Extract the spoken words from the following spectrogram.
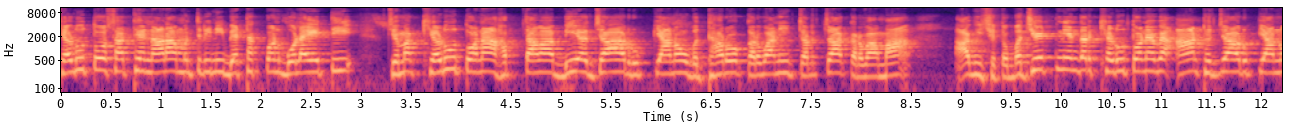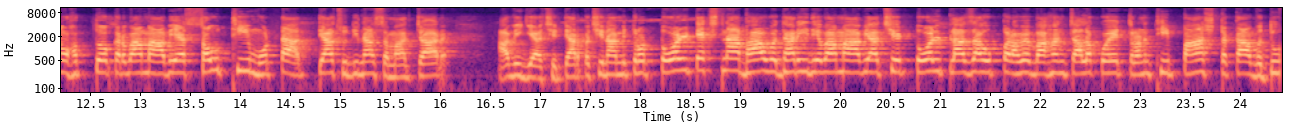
ખેડૂતો સાથે નાણામંત્રીની બેઠક પણ બોલાઈ હતી, જેમાં ખેડૂતોના હપ્તામાં બે હજાર રૂપિયાનો વધારો કરવાની ચર્ચા કરવામાં આવી છે. તો બજેટની અંદર ખેડૂતોને હવે આઠ હજાર રૂપિયાનો હપ્તો કરવામાં આવ્યા. સૌથી મોટા અત્યાર સુધીના સમાચાર આવી ગયા છે. ત્યાર પછીના મિત્રો ટોલ ટેક્સના ભાવ વધારી દેવામાં આવ્યા છે. ટોલ પ્લાઝા ઉપર હવે વાહન ચાલકોએ ત્રણથી પાંચ ટકા વધુ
